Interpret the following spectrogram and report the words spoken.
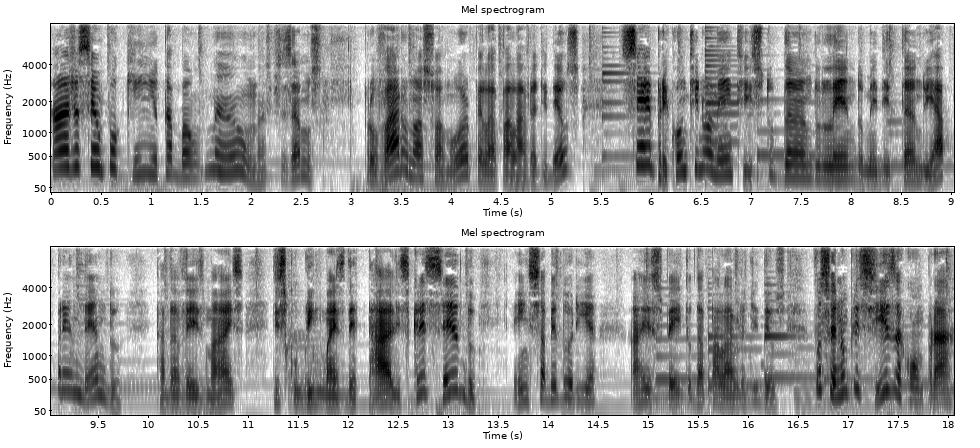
ah, já sei um pouquinho, tá bom. Não, nós precisamos provar o nosso amor pela palavra de Deus sempre, continuamente, estudando, lendo, meditando e aprendendo cada vez mais, descobrindo mais detalhes, crescendo em sabedoria a respeito da palavra de Deus. Você não precisa comprar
